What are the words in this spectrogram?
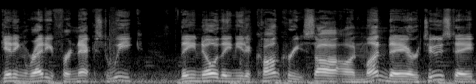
getting ready for next week, they know they need a concrete saw on Monday or Tuesday.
